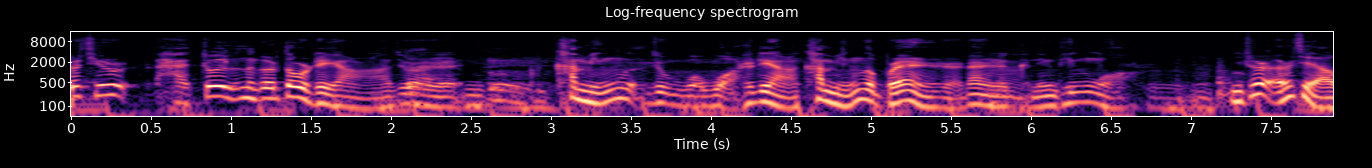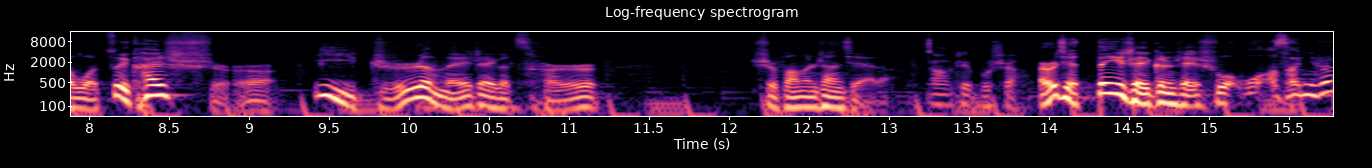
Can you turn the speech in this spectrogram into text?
歌其实，嗨，周杰伦的歌都是这样啊，就是你看名字，就我我是这样，看名字不认识，但是肯定听过。嗯你知道，而且啊，我最开始一直认为这个词儿是方文山写的，哦，这不是啊，而且逮谁跟谁说，我操！你说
